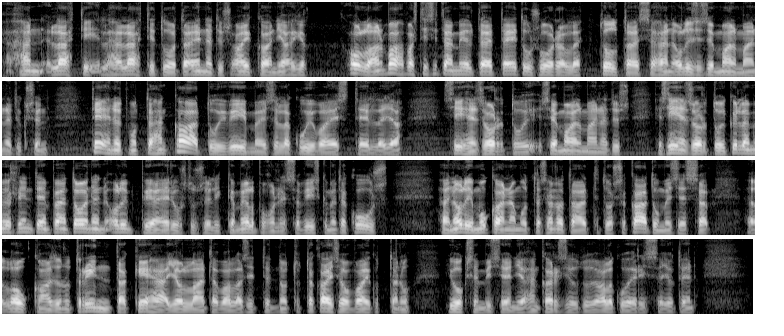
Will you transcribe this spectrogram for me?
Hän lähti, hän lähti tuota ennätysaikaan ja, ja ollaan vahvasti sitä mieltä, että etusuoralle tultaessa hän olisi sen maailmanennätyksen tehnyt, mutta hän kaatui viimeisellä kuivaesteellä ja siihen sortui se maailmanennätys. Ja siihen sortui kyllä myös Rinteenpään toinen olympiaedustus, eli Melbourneissa 56. Hän oli mukana, mutta sanotaan, että tuossa kaatumisessa loukkaantunut rintakehä jollain tavalla sitten, no totta kai se on vaikuttanut juoksemiseen ja hän karsiutui alkuerissä, joten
